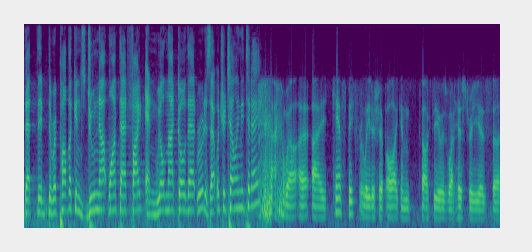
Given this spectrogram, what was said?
That the, the Republicans do not want that fight and will not go that route. Is that what you're telling me today? well, I, I can't speak for leadership. All I can talk to you is what history is. Uh,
